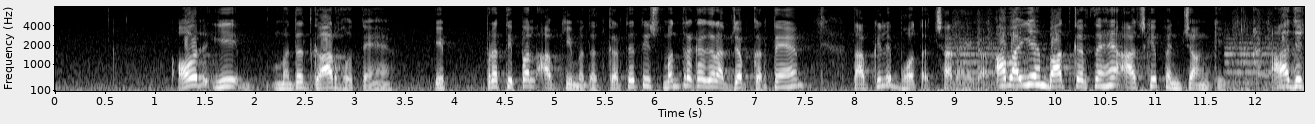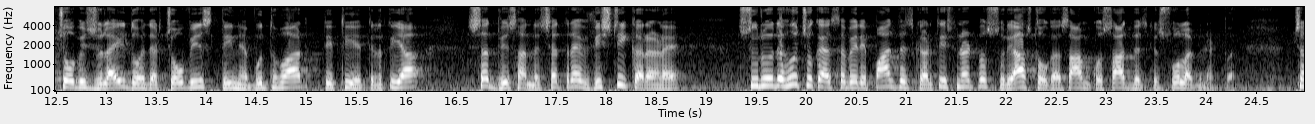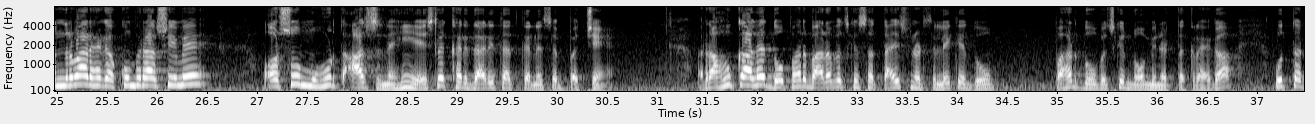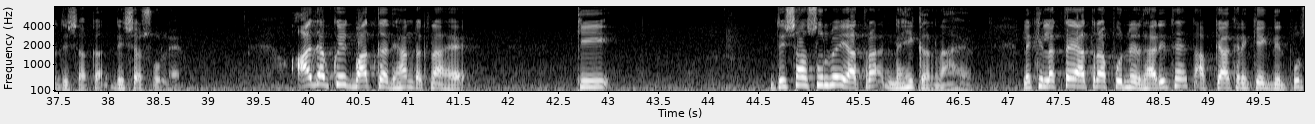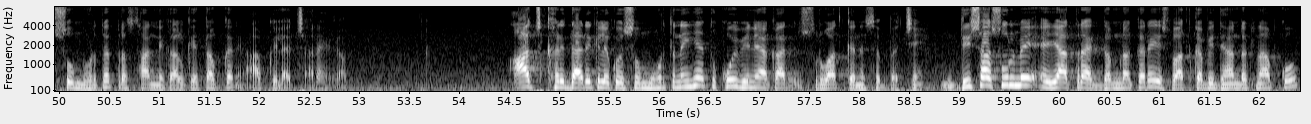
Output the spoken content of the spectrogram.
और ये मददगार होते हैं। प्रतिपल आपकी मदद करते हैं। तो इस मंत्र का अगर आप जप करते हैं तो आपके लिए बहुत अच्छा रहेगा। अब आइए हम बात करते हैं आज के पंचांग की। आज है 24 जुलाई 2024 दिन है बुधवार, तिथि है तृतीया सदभिषा नक्षत्र है, विष्टिकरण है। सूर्योदय हो चुका है सवेरे पाँच बजकर अड़तीस मिनट पर, सूर्यास्त होगा शाम को सात बज के सोलह मिनट पर। चंद्रमा रहेगा कुंभ राशि में और शुभ मुहूर्त आज नहीं है, इसलिए खरीदारी तय करने से बचे। राहु काल है, दोपहर बारह बज के सत्ताईस मिनट से लेकर दोपहर दो बज के नौ मिनट तक रहेगा। उत्तर दिशा का दिशाशूल है। आज आपको एक बात का ध्यान रखना है कि दिशाशूल में यात्रा नहीं करना है। लेकिन लगता है यात्रा पूर्व निर्धारित है तो आप क्या करें कि एक दिन पूर्व शुभ मुहूर्त में प्रस्थान निकाल के तब करें, आपके लिए अच्छा रहेगा। आज खरीदारी के लिए कोई शुभ मुहूर्त नहीं है तो कोई भी नया कार्य शुरुआत करने से बचें। दिशाशूल में यात्रा एकदम न करें, इस बात का भी ध्यान रखना आपको,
